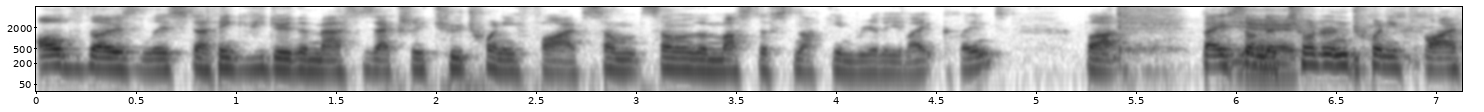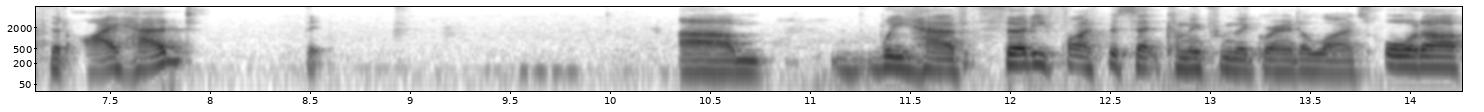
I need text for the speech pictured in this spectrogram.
of those lists, I think if you do the maths, is actually 225. Some some of them must have snuck in really late, Clint. But based on the 225 that I had, um, we have 35% coming from the Grand Alliance Order,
